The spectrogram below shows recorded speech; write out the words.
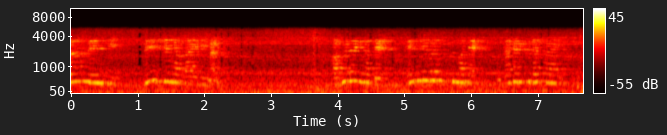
山線に電車が参ります。危ないので電字がロくまでお下がりください。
